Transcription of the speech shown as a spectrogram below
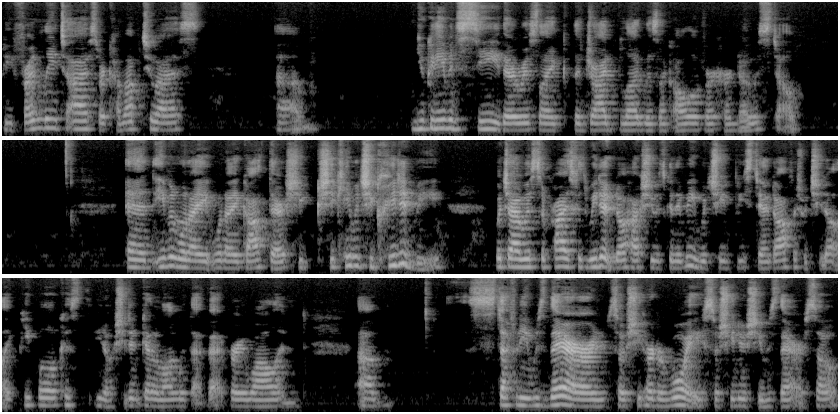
be friendly to us or come up to us. Um, you could even see there was like the dried blood was like all over her nose still. And even when I when I got there, she she came and she greeted me, which I was surprised because we didn't know how she was going to be. Would she be standoffish? Would she not like people? Because you know she didn't get along with that vet very well, and um, Stephanie was there, and so she heard her voice, so she knew she was there. So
